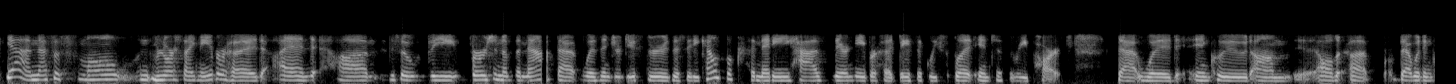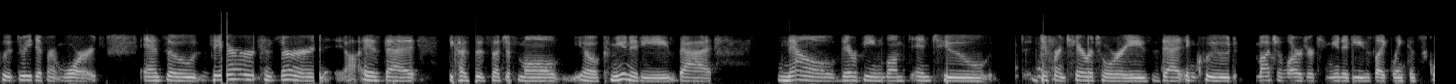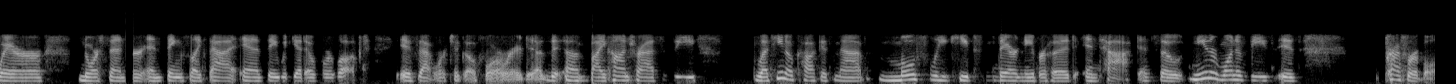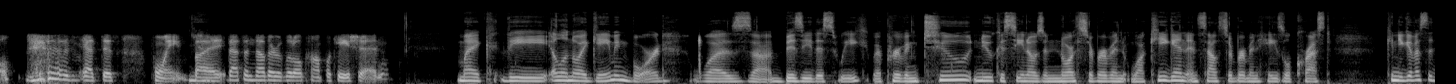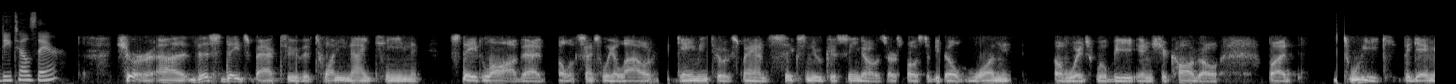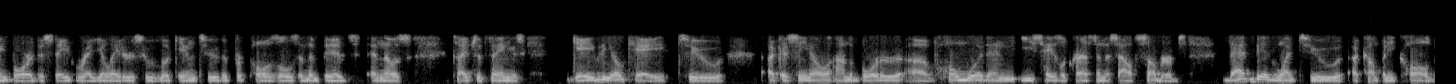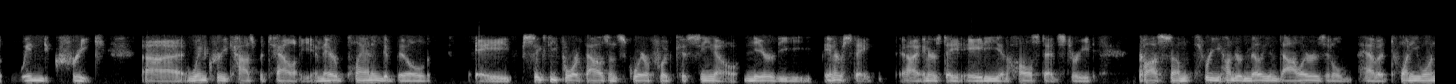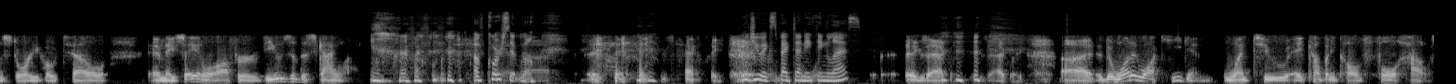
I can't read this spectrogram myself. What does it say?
Yeah, and that's a small north side neighborhood. And um, so the version of the map that was introduced through the city council committee has their neighborhood basically split into three parts that would include um, all the, uh, that would include three different wards. And so their concern is that because it's such a small you know community that now they're being lumped into different territories that include much larger communities like Lincoln Square, North Center, and things like that, and they would get overlooked if that were to go forward. Uh, um, by contrast, the Latino caucus map mostly keeps their neighborhood intact, and so neither one of these is preferable at this point, but yeah. that's another little complication. Mike, the Illinois Gaming Board was uh, busy this week approving two new casinos in North Suburban Waukegan and South Suburban Hazel Crest. Can you give us the details there? Sure. Uh, this dates back to the 2019 state law that will essentially allow gaming to expand. Six new casinos are supposed to be built, one of which will be in Chicago. But this week, the gaming board, the state regulators who look into the proposals and the bids and those types of things, gave the okay to a casino on the border of Homewood and East Hazelcrest in the south suburbs. That bid went to a company called Wind Creek, uh, Wind Creek Hospitality, and they're planning to build a 64,000 square foot casino near the interstate, uh, Interstate 80 and Halsted Street. Costs some $300 million. It'll have a 21 story hotel, and they say it'll offer views of the skyline. of course, and, it will. Uh, exactly. Would you expect anything less? Exactly, exactly. uh, the one in Waukegan went to a company called Full House.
